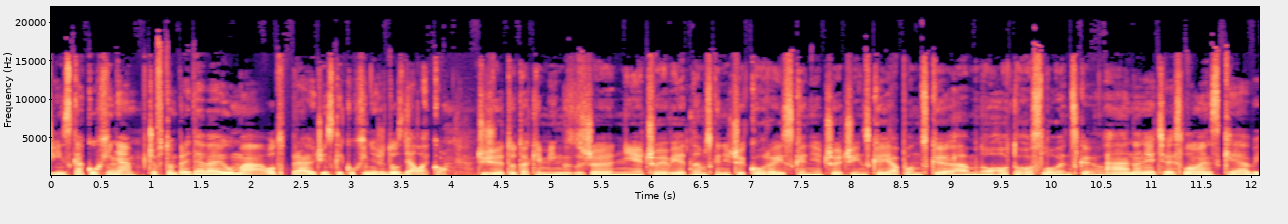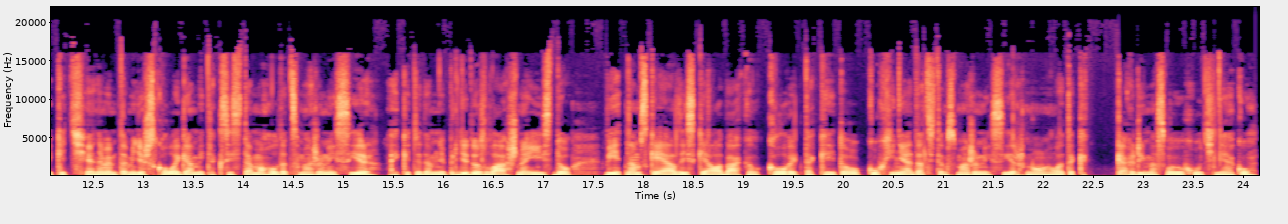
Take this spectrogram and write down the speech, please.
čínska kuchyňa, čo v tom predávajú, má od práve čínskej kuchyne že dosť ďaleko. Čiže je to taký mix, že niečo je vietnamské, niečo je korejské, niečo je čínske, japonské a mnoho toho slovenského. Áno, niečo je slovenské, aby keď, ja neviem, tam ideš s kolegami, tak si tam mohol dať smažený sír, aj keď teda mne príde dosť zvláštne ísť do vietnamskej, azijskej alebo akokoľvek takejto kuchyne a dať si tam smažený sír, no ale tak každý má svoju chuť nejakú.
